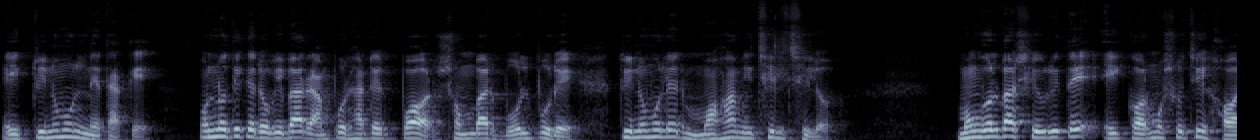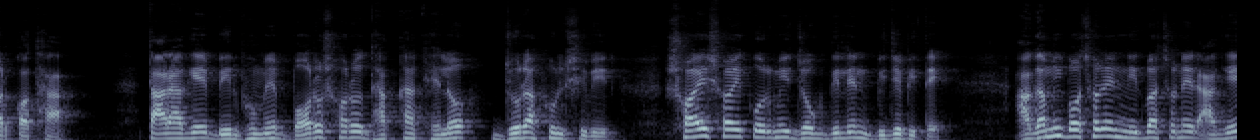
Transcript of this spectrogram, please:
এই তৃণমূল নেতাকে। অন্যদিকে রবিবার রামপুরহাটের পর সোমবার বোলপুরে তৃণমূলের মহা মিছিল ছিল। মঙ্গলবার সিউড়িতে এই কর্মসূচি হওয়ার কথা। তার আগে বীরভূমে বড়সড় ধাক্কা খেল জোড়াফুল শিবির। শয়ে শয়ে কর্মী যোগ দিলেন বিজেপিতে। আগামী বছরের নির্বাচনের আগে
